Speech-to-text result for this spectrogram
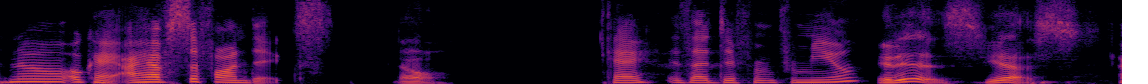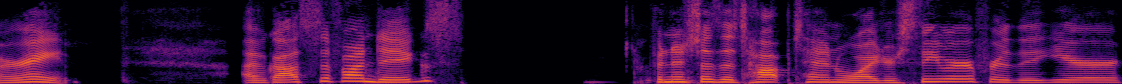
no. Okay, I have Stefon Diggs. Oh, Okay, is that different from you? it is. Yes. All right. I've got Stefon Diggs, finished as a top 10 wide receiver for the year.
